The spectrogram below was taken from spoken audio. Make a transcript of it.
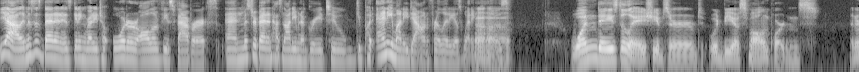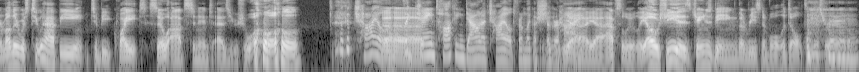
Yeah, like Mrs. Bennet is getting ready to order all of these fabrics, and Mr. Bennet has not even agreed to put any money down for Lydia's wedding Uh, clothes. One day's delay, she observed, would be of small importance, and her mother was too happy to be quite so obstinate as usual. It's like a child. it's like Uh, Jane talking down a child from like a sugar high. Yeah, yeah, absolutely. Oh, she is. Jane is being the reasonable adult in this room.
